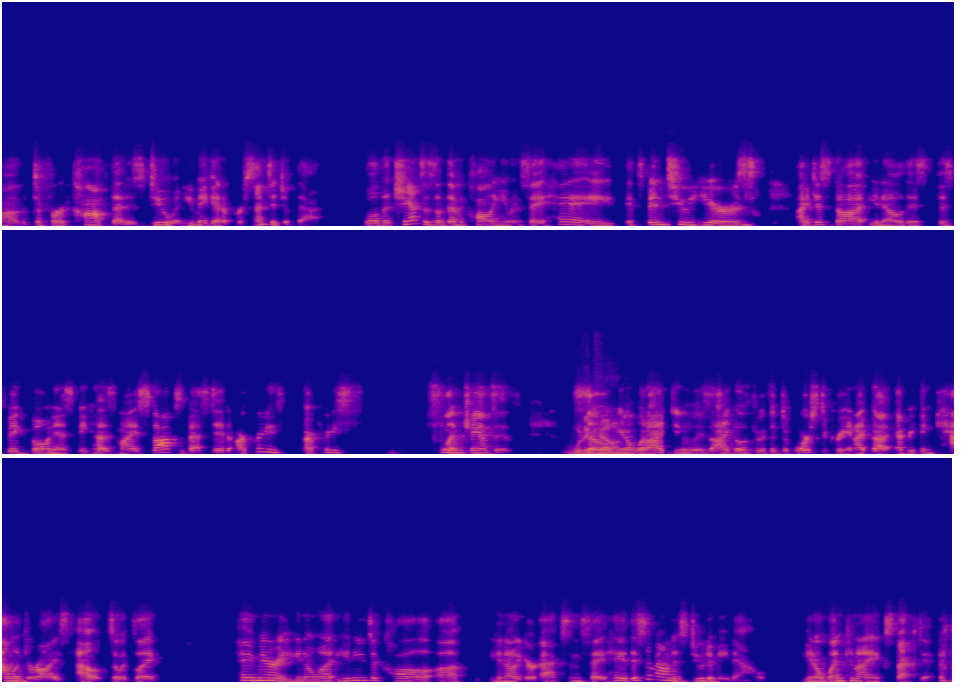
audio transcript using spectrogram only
um, deferred comp that is due and you may get a percentage of that well the chances of them calling you and say hey it's been two years. I just got you know this this big bonus because my stocks vested are pretty are pretty slim chances. Wouldn't so you know what i do is i go through the divorce decree and i've got everything calendarized out. So it's like hey mary you know what? You need to call up you know your ex and say hey this amount is due to me now. You know when can i expect it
